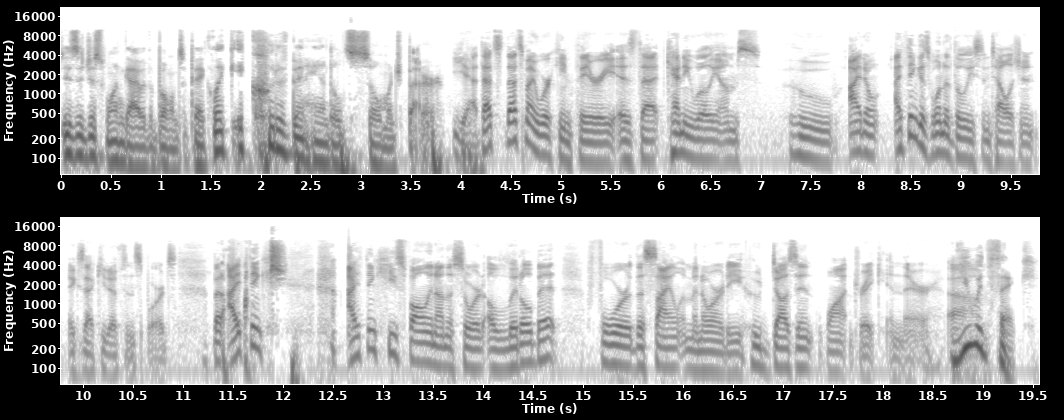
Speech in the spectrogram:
is it just one guy with a bone to pick? Like it could have been handled so much better. Yeah, that's that's my working theory is that Kenny Williams, who I don't I think is one of the least intelligent executives in sports, but I think I think he's falling on the sword a little bit for the silent minority who doesn't want Drake in there. you Um, would think.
